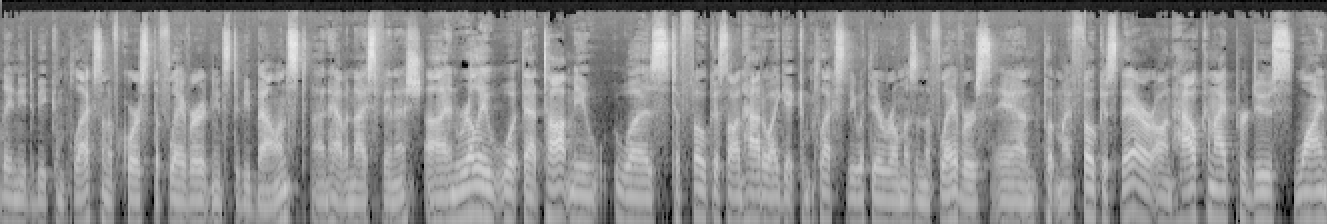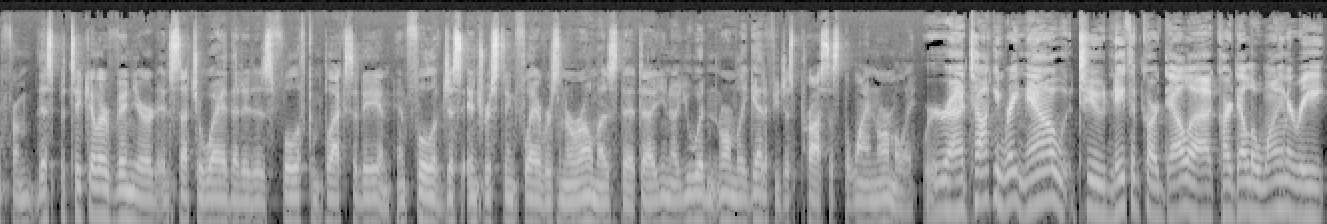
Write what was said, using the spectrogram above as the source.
They need to be complex. And of course, the flavor, it needs to be balanced and have a nice finish. Uh, and really, what that taught me was to focus on how do I get complexity with the aromas and the flavors and put my focus there on how can I produce wine from this particular vineyard in such a way that it is full of complexity and, and full of just interesting flavors and aromas that, uh, you know, you wouldn't normally get if you just process the wine normally. We're uh, talking right now to Nathan Cardella, Cardella Winery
